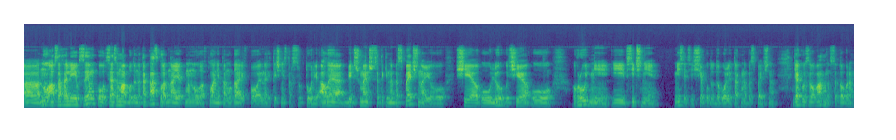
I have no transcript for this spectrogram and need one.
Е, Ну, а взагалі взимку ця зима буде не така складна, як минула в плані там ударів по енергетичній структурі, але більш-менш все-таки небезпечною ще у, лю- ще у грудні і в січні місяці ще буде доволі так небезпечно. Дякую за увагу, на все добре.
